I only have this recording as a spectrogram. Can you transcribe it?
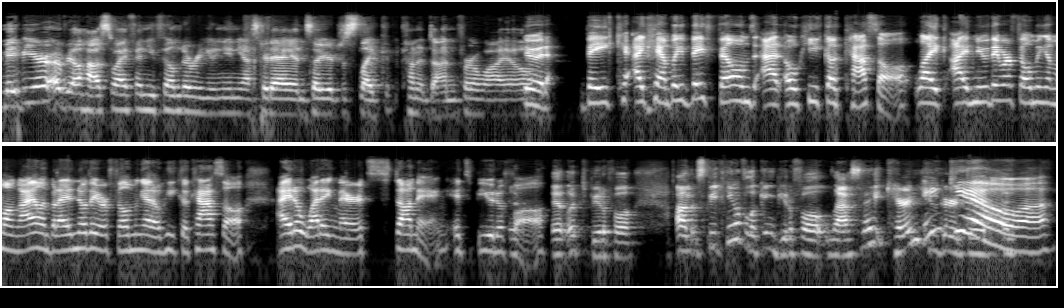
Maybe you're a real housewife and you filmed a reunion yesterday, and so you're just like kind of done for a while. Dude, they ca- I can't believe they filmed at Oheka Castle. Like, I knew they were filming in Long Island, but I didn't know they were filming at Oheka Castle. I had a wedding there. It's stunning. It's beautiful. It looked beautiful. Um, speaking of looking beautiful, last night Karen Thank Huger you. an-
